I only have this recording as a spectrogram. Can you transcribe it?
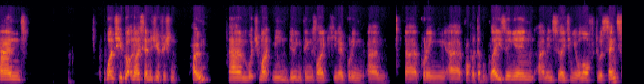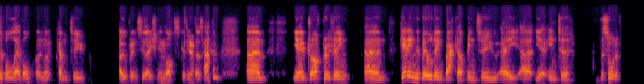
and once you've got a nice energy efficient home um, which might mean doing things like you know putting um, uh, putting uh, proper double glazing in um, insulating your loft to a sensible level and I come to over insulation in Mm, lofts because yeah. it does happen. Um, you know draft proofing and getting the building back up into a uh, you know into the sort of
